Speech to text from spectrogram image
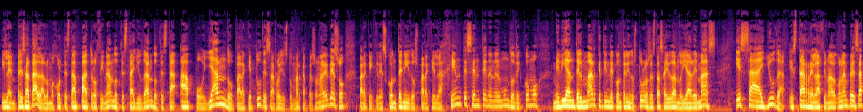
y la empresa tal a lo mejor te está patrocinando, te está ayudando, te está apoyando para que tú desarrolles tu marca personal en eso, para que crees contenidos, para que la gente se entere en el mundo de cómo mediante el marketing de contenidos tú los estás ayudando y además esa ayuda está relacionada con la empresa,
